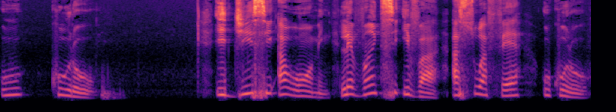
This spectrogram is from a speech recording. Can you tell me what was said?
o curou. E disse ao homem: Levante-se e vá, a sua fé o curou.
